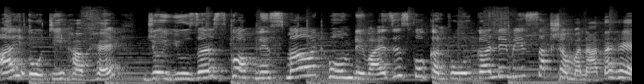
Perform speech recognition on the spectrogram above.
आईओटी हब है, जो यूज़र्स को अपने स्मार्ट होम डिवाइसेस को कंट्रोल करने में सक्षम बनाता है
